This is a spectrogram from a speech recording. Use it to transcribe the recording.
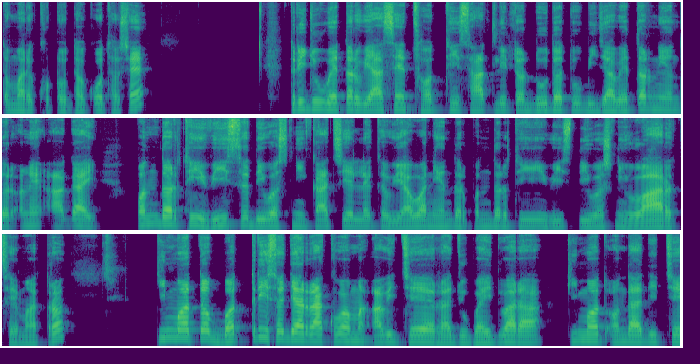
તમારે ખોટો ધક્કો થશે. ત્રીજું વેતર વ્યાસે છ થી સાત લીટર દૂધ હતું, બીજા વેતરની અંદર અને આ ગાય પંદરથી વીસ દિવસની કાચી એટલે કે વ્યાવાની અંદર પંદરથી વીસ દિવસની વાર છે માત્ર. કિંમત બત્રીસ હજાર રાખવામાં આવી છે રાજુભાઈ દ્વારા. કિંમત અંદાજિત છે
